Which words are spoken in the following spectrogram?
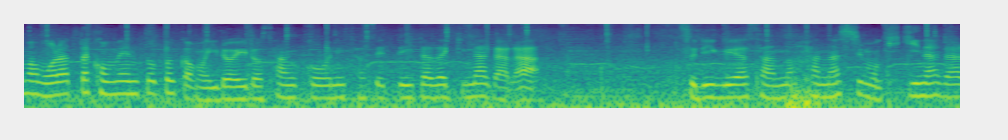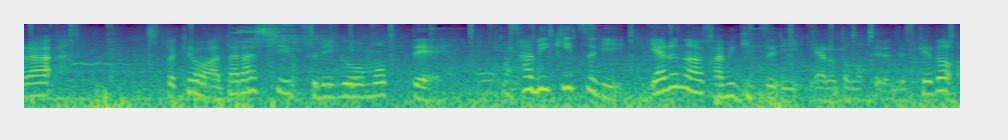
まあ、もらったコメントとかもいろいろ参考にさせていただきながら釣り具屋さんの話も聞きながらちょっと今日は新しい釣り具を持って、まあ、サビキ釣りやるのはサビキ釣りやろうと思ってるんですけどちょ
